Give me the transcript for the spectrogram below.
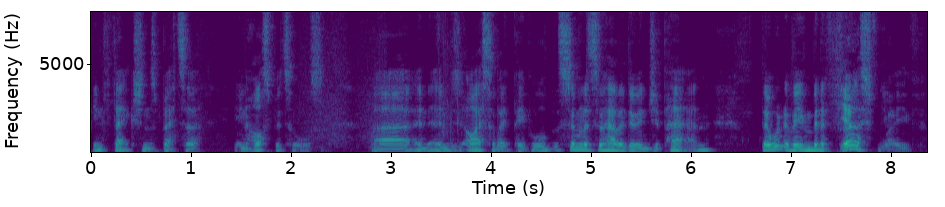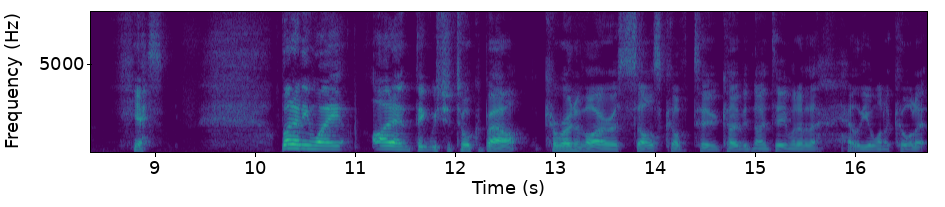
infections better in hospitals uh, and and isolate people, similar to how they do in Japan, there wouldn't have even been a first yep. wave. Yes, but anyway, I don't think we should talk about coronavirus, SARS-CoV-2, COVID-19, whatever the hell you want to call it.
